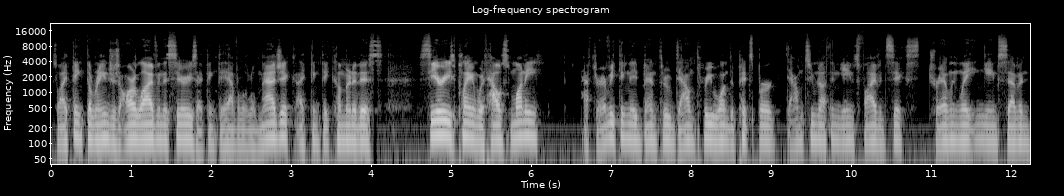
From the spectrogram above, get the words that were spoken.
So I think the Rangers are live in this series. I think they have a little magic. I think they come into this series playing with house money after everything they've been through, down 3 1 to Pittsburgh, down 2 0 games 5 and 6, trailing late in game 7,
